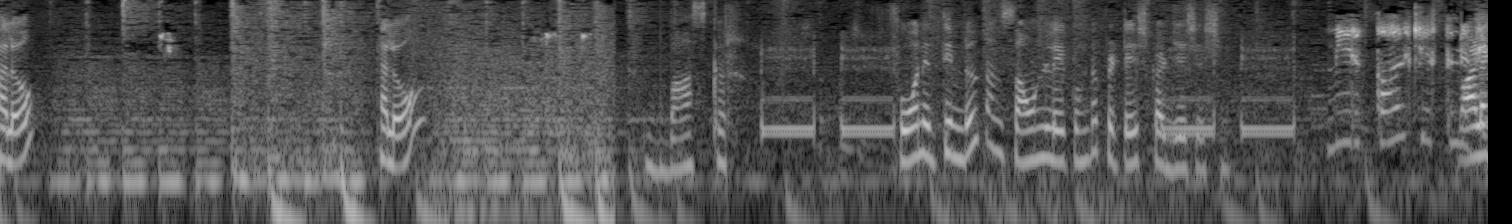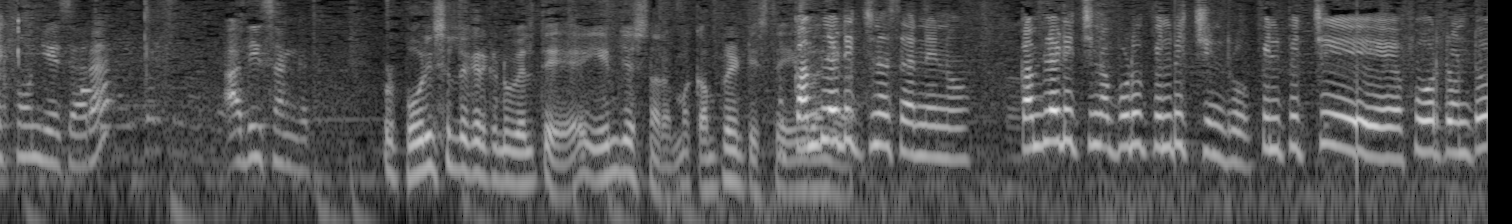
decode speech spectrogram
హలో? హలో. భాస్కర్. ఫోన్ ఎత్తిండు కానీ సౌండ్ లేకుండా పెట్టేసి కట్ చేసేసి మీరు కాల్ చేస్తున్న వాళ్ళకి ఫోన్ చేశారా? అది సంగతి. ఇప్పుడు పోలీసుల దగ్గరికి నువ్వు వెళ్తే ఏం చేస్తున్నారమ్మా? కంప్లైంట్ ఇస్తే కంప్లైంట్ ఇచ్చిన సార్ నేను. కంప్లైంట్ ఇచ్చినప్పుడు పిలిపించిండ్రు. పిలిపించి ఫోర్ ట్వంటీ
